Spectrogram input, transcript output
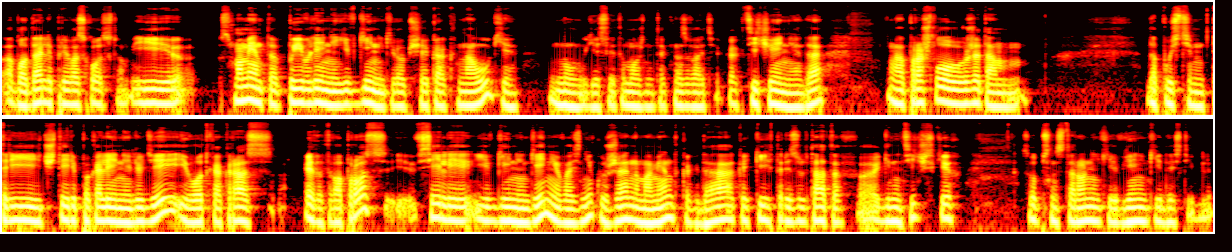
обладали превосходством. И с момента появления Евгеники вообще как науки, ну, если это можно так назвать, как течение, да, а, прошло уже там, допустим, 3-4 поколения людей, и вот как раз этот вопрос, все ли Евгений гений, возник уже на момент, когда каких-то результатов э, генетических, собственно, сторонники Евгеники и достигли.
